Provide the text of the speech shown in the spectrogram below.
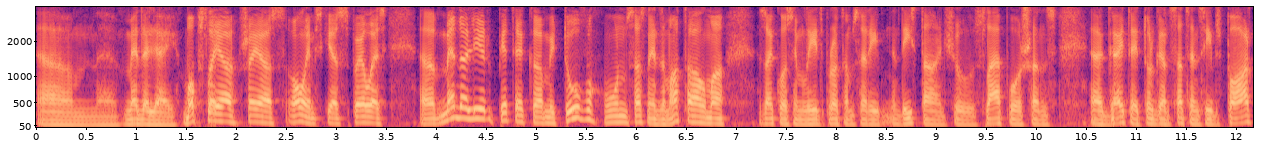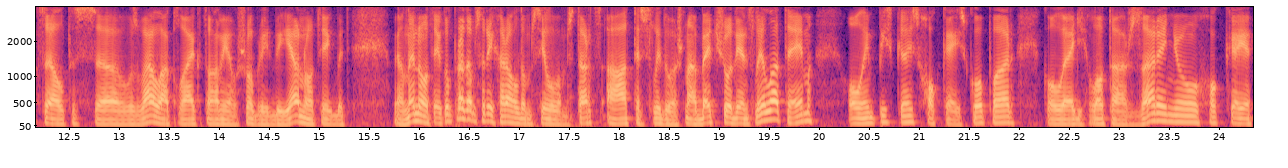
medaļai bobslejā šajās Olimpiskajās spēlēs. Medaļa ir pietiekami pietiekami tuvu un sasniedzam attālumā. Sekosim līdzi, protams, arī distanču slēpošanas eh, gaitai. Tur gan sacensības pārceltas eh, uz vēlāku laiku, tām jau šobrīd bija jānotiek, bet vēl nenotiek. Un, protams, arī Haraldam Silvam starts ātras lidošanā. Bet šodienas lielā tēma - olimpiskais hokejs kopā ar kolēģi Lotāru Zareņu, hokeja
